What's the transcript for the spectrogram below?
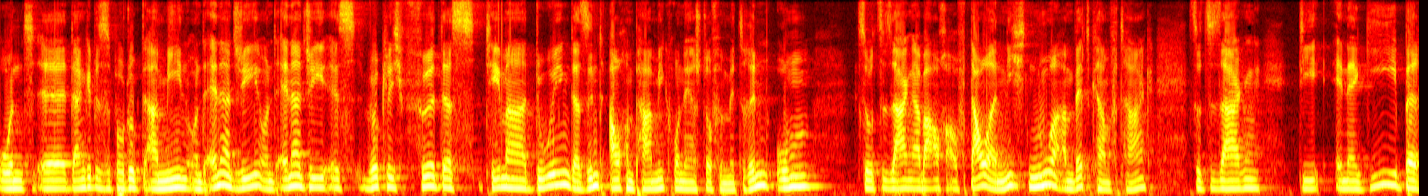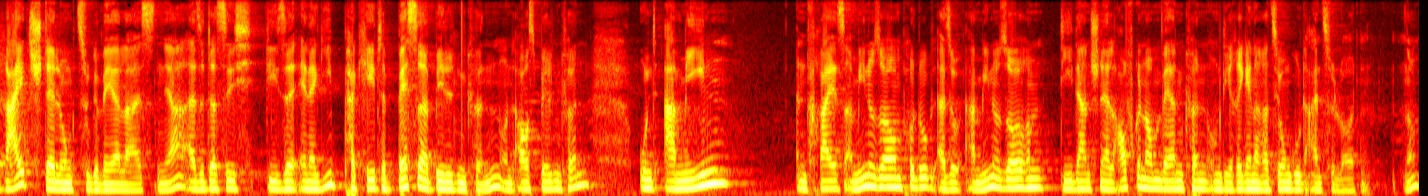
Und äh, dann gibt es das Produkt Amin und Energy. Und Energy ist wirklich für das Thema Doing, da sind auch ein paar Mikronährstoffe mit drin, um sozusagen aber auch auf Dauer, nicht nur am Wettkampftag, sozusagen die Energiebereitstellung zu gewährleisten. Ja? Also, dass sich diese Energiepakete besser bilden können und ausbilden können. Und Amin, ein freies Aminosäurenprodukt, also Aminosäuren, die dann schnell aufgenommen werden können, um die Regeneration gut einzuläuten. Ne?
